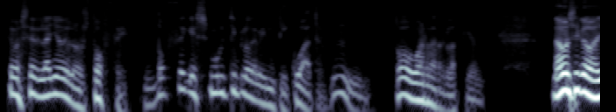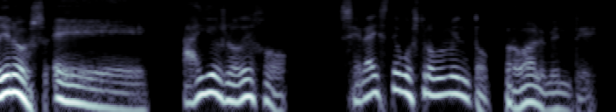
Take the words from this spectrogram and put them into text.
Este va a ser el año de los 12. 12 que es múltiplo de 24. Mm, todo guarda relación. Damas y caballeros, eh, ahí os lo dejo. ¿Será este vuestro momento? Probablemente.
